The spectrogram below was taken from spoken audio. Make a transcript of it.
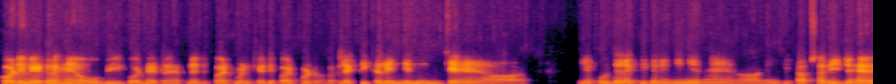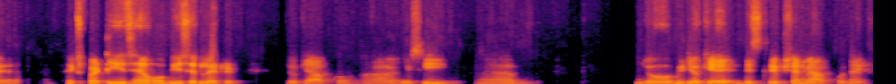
कोऑर्डिनेटर हैं ओ बी कोऑर्डिनेटर हैं अपने डिपार्टमेंट के डिपार्टमेंट ऑफ़ इलेक्ट्रिकल इंजीनियरिंग के हैं और ये खुद इलेक्ट्रिकल इंजीनियर हैं और इनकी काफ़ी सारी जो है एक्सपर्टीज़ हैं ओ से रिलेटेड जो कि आपको इसी जो वीडियो के डिस्क्रिप्शन में आपको नेक्स्ट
